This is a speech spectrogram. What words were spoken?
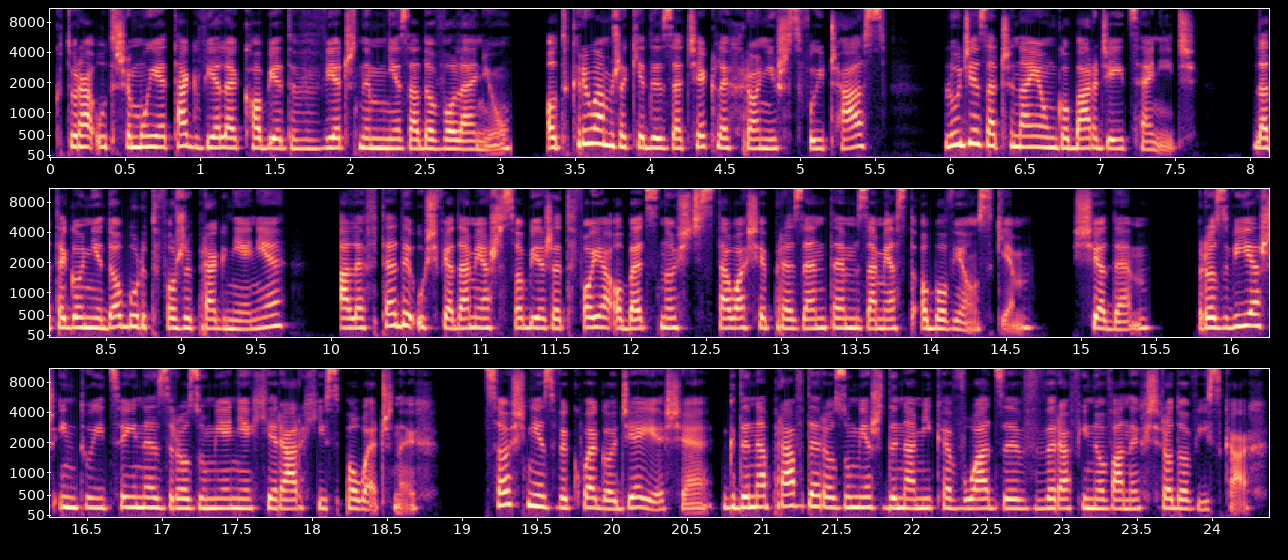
która utrzymuje tak wiele kobiet w wiecznym niezadowoleniu. Odkryłam, że kiedy zaciekle chronisz swój czas, ludzie zaczynają go bardziej cenić. Dlatego niedobór tworzy pragnienie, ale wtedy uświadamiasz sobie, że twoja obecność stała się prezentem zamiast obowiązkiem. 7. Rozwijasz intuicyjne zrozumienie hierarchii społecznych. Coś niezwykłego dzieje się, gdy naprawdę rozumiesz dynamikę władzy w wyrafinowanych środowiskach.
